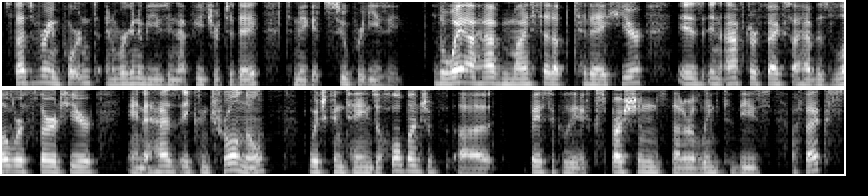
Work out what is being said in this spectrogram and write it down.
So that's very important, and we're going to be using that feature today to make it super easy. The way I have my setup today here is in After Effects, I have this lower third here, and it has a control null, which contains a whole bunch of uh, basically expressions that are linked to these effects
